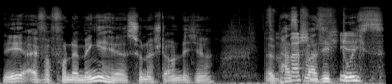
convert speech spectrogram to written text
Nee, einfach von der Menge her ist schon erstaunlich, ja. Du hast quasi durchs,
